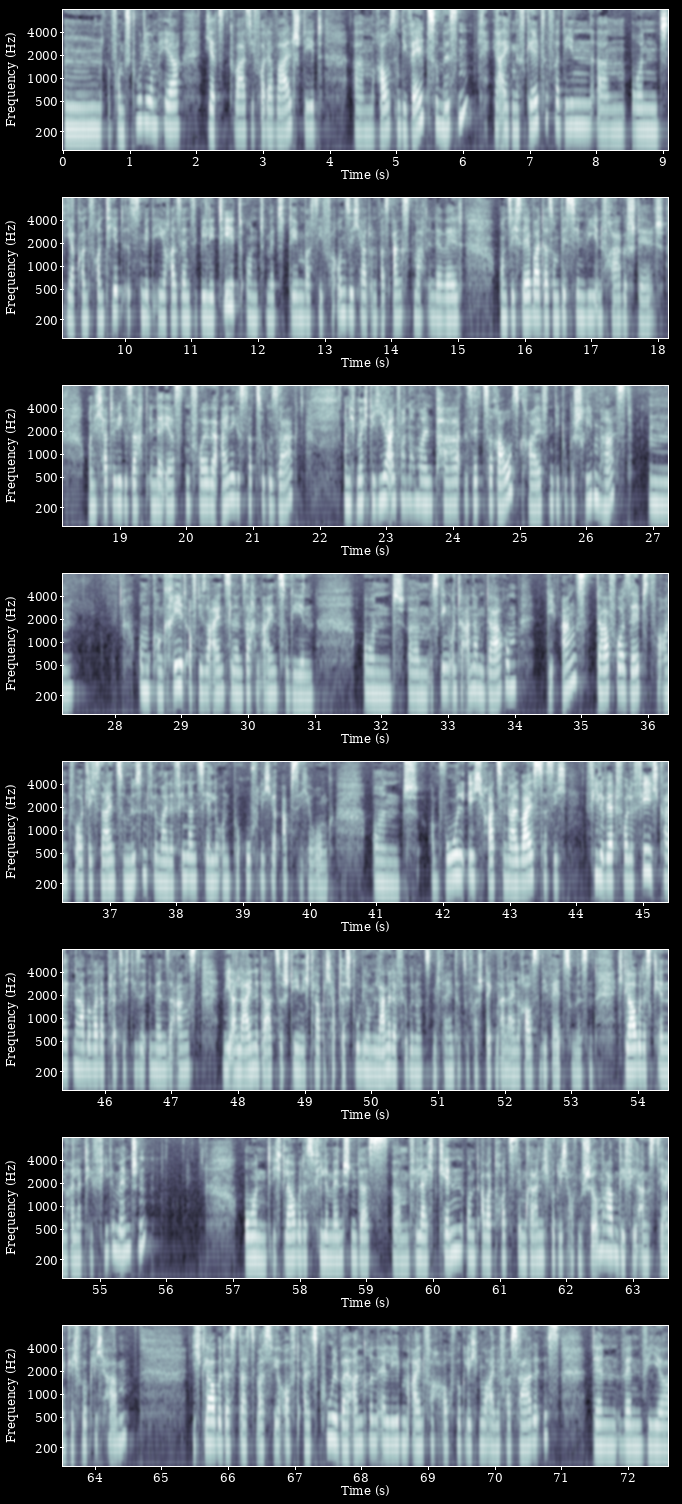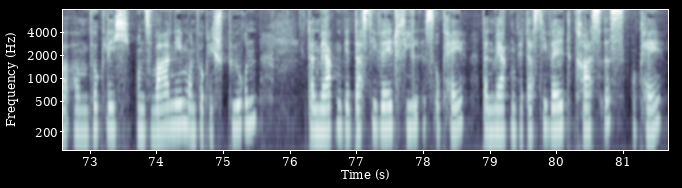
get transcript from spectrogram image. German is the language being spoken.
mh, mm, vom Studium her jetzt quasi vor der Wahl steht, ähm, raus in die Welt zu müssen, ihr eigenes Geld zu verdienen ähm, und ja konfrontiert ist mit ihrer Sensibilität und mit dem, was sie verunsichert und was Angst macht in der Welt und sich selber da so ein bisschen wie in Frage stellt. Und ich hatte, wie gesagt, in der ersten Folge einiges dazu gesagt. Und ich möchte hier einfach noch mal ein paar Sätze rausgreifen, die du geschrieben hast, mm, um konkret auf diese einzelnen Sachen einzugehen. Und ähm, es ging unter anderem darum, die Angst davor, selbst verantwortlich sein zu müssen für meine finanzielle und berufliche Absicherung. Und obwohl ich rational weiß, dass ich viele wertvolle Fähigkeiten habe, war da plötzlich diese immense Angst, wie alleine dazustehen. Ich glaube, ich habe das Studium lange dafür genutzt, mich dahinter zu verstecken, alleine raus in die Welt zu müssen. Ich glaube, das kennen relativ viele Menschen. Und ich glaube, dass viele Menschen das ähm, vielleicht kennen und aber trotzdem gar nicht wirklich auf dem Schirm haben, wie viel Angst sie eigentlich wirklich haben. Ich glaube, dass das, was wir oft als cool bei anderen erleben, einfach auch wirklich nur eine Fassade ist. Denn wenn wir ähm, wirklich uns wahrnehmen und wirklich spüren, dann merken wir, dass die Welt viel ist, okay. Dann merken wir, dass die Welt krass ist, okay.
